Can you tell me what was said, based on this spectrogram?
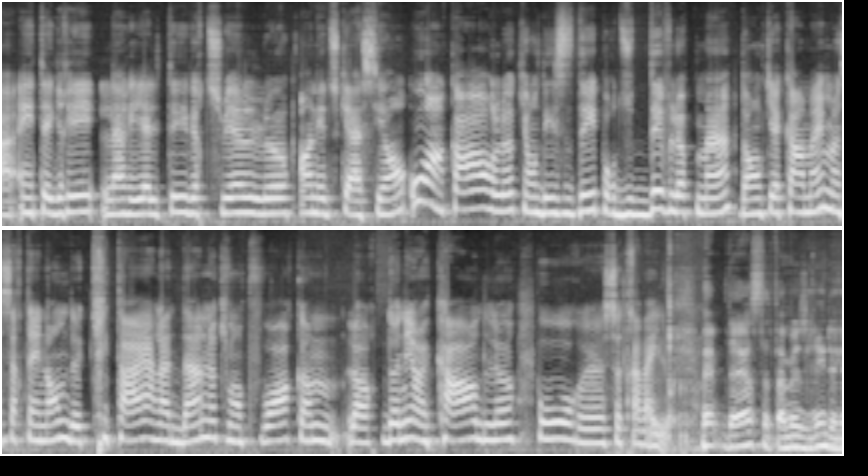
à intégrer la réalité virtuelle en éducation ou encore qui ont des idées pour du développement. Donc, il y a quand même un certain nombre de critères là-dedans là, qui vont pouvoir leur donner un cadre pour euh, ce travail-là. Ben, d'ailleurs, cette fameuse grille de,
